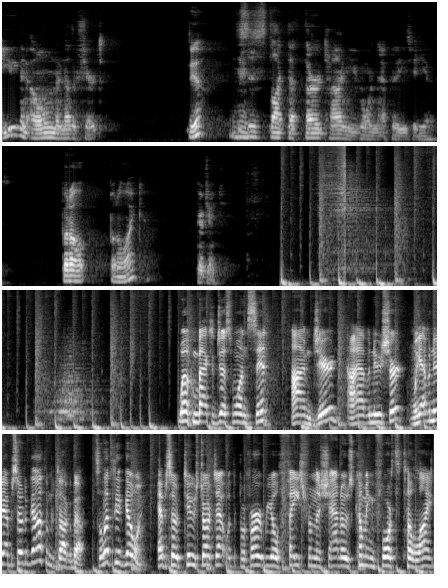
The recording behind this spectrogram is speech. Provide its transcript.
you even own another shirt? Yeah. This mm-hmm. is like the third time you've worn that for these videos. But I'll but I like it. Go change. Welcome back to Just One Cent. I'm Jared. I have a new shirt. We have a new episode of Gotham to talk about. So let's get going. Episode 2 starts out with the proverbial face from the shadows coming forth to light,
